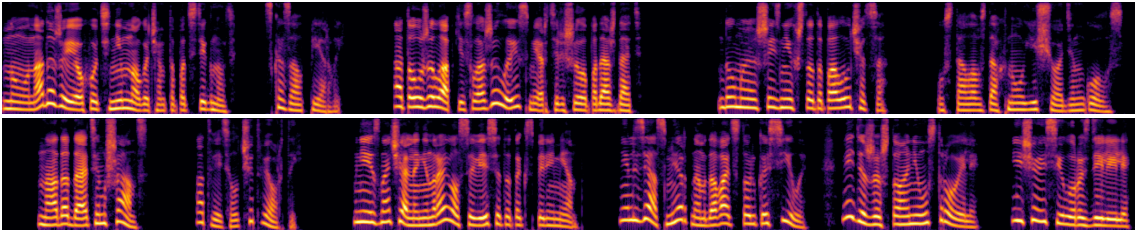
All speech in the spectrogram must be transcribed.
«Ну, надо же ее хоть немного чем-то подстегнуть», — сказал первый. «А то уже лапки сложила и смерть решила подождать». «Думаешь, из них что-то получится?» Устало вздохнул еще один голос. «Надо дать им шанс», — ответил четвертый. «Мне изначально не нравился весь этот эксперимент. Нельзя смертным давать столько силы. Видишь же, что они устроили. Еще и силу разделили.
